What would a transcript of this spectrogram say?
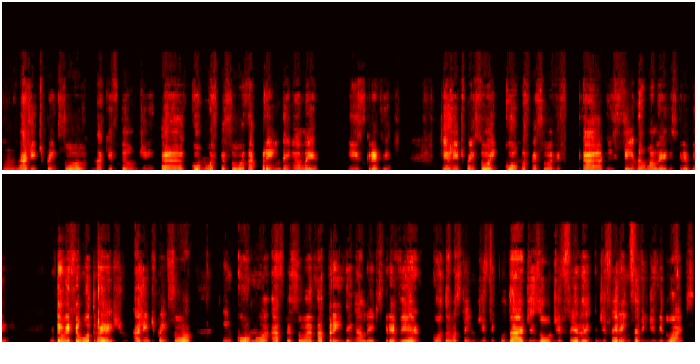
Uhum. A gente pensou na questão de uh, como as pessoas aprendem a ler e escrever. E a gente pensou em como as pessoas uh, ensinam a ler e escrever. Então esse é um outro eixo. A gente pensou em como as pessoas aprendem a ler e escrever quando elas têm dificuldades ou difer diferenças individuais.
